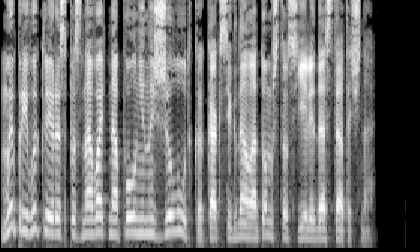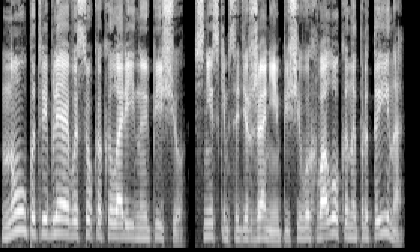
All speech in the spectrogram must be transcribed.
Мы привыкли распознавать наполненность желудка как сигнал о том, что съели достаточно. Но употребляя высококалорийную пищу с низким содержанием пищевых волокон и протеина,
